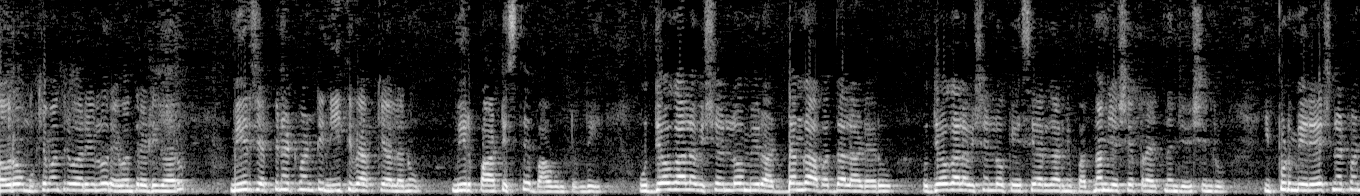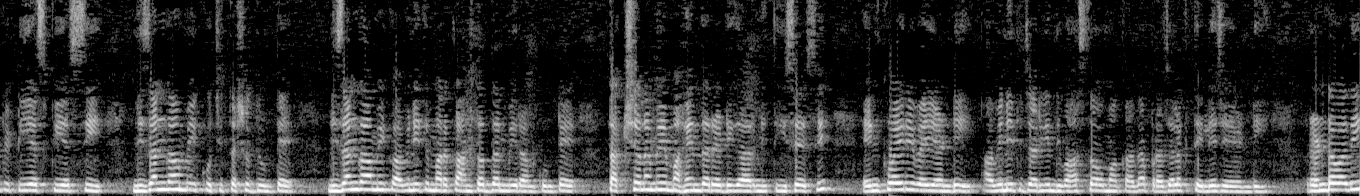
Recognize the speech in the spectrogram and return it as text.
గౌరవ ముఖ్యమంత్రి వర్యులు రేవంత్ రెడ్డి గారు మీరు చెప్పినటువంటి నీతి వాక్యాలను మీరు పాటిస్తే బాగుంటుంది. ఉద్యోగాల విషయంలో మీరు అడ్డంగా అబద్దాలు ఆడారు ఉద్యోగాల విషయంలో కేసీఆర్ గారిని బద్నాం చేసే ప్రయత్నం చేసిండ్రు. ఇప్పుడు మీరు వేసినటువంటి టీఎస్పీఎస్సీ నిజంగా మీకు చిత్తశుద్ధి ఉంటే నిజంగా మీకు అవినీతి మరక అంటొద్దని మీరు అనుకుంటే తక్షణమే మహేందర్ రెడ్డి గారిని తీసేసి ఎంక్వైరీ వేయండి. అవినీతి జరిగింది వాస్తవమా కాదా? ప్రజలకు తెలియజేయండి. రెండవది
